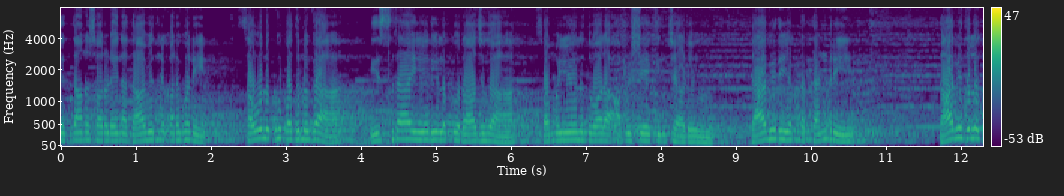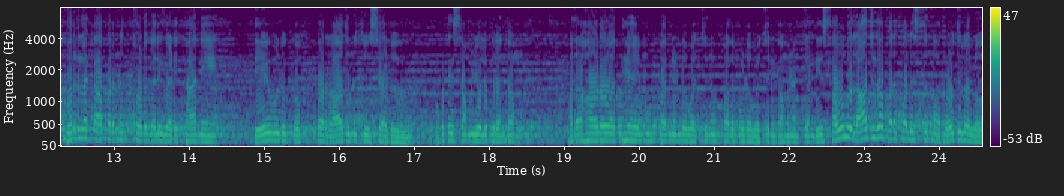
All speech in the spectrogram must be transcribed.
చిత్తానుసారుడైన దావిదును కనుగొని సౌలుకు బదులుగా ఇస్రాయేలీలకు రాజుగా సమూయేలు ద్వారా అభిషేకించాడు. దావిది యొక్క తండ్రి దావిదులు గొర్రెల కాపరను చూడగలిగాడు కానీ దేవుడు గొప్ప రాజును చూశాడు. ఒకటి సమయులు గ్రంథం పదహారో అధ్యాయము పన్నెండు వచ్చిన పదమూడవ వచ్చిన గమనించండి. సౌలు రాజుగా పరిపాలిస్తున్న రోజులలో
